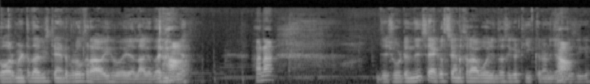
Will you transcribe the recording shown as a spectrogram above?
ਗਵਰਨਮੈਂਟ ਦਾ ਵੀ ਸਟੈਂਡ ਬਰੋ ਖਰਾਬ ਹੀ ਹੋਇਆ ਲੱਗਦਾ ਨਹੀਂ ਆ ਹਨਾ? ਜੇ ਛੋਟੇ ਹੁੰਦੇ ਸਾਈਕਲ ਸਟੈਂਡ ਖਰਾਬ ਹੋ ਜਾਂਦਾ ਸੀਗਾ ਠੀਕ ਕਰਨ ਜਾਂਦੇ ਸੀਗੇ।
